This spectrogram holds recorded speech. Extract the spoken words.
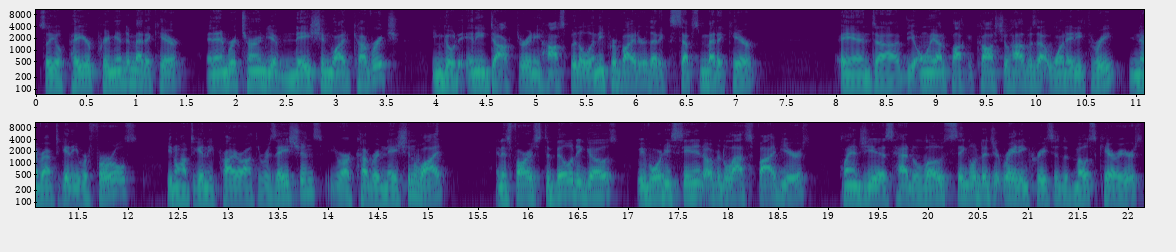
so you'll pay your premium to Medicare. And in return, you have nationwide coverage. You can go to any doctor, any hospital, any provider that accepts Medicare. And uh, the only out of pocket cost you'll have is at 183. You never have to get any referrals. You don't have to get any prior authorizations. You are covered nationwide. And as far as stability goes, we've already seen it over the last five years. Plan G has had low single digit rate increases with most carriers,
